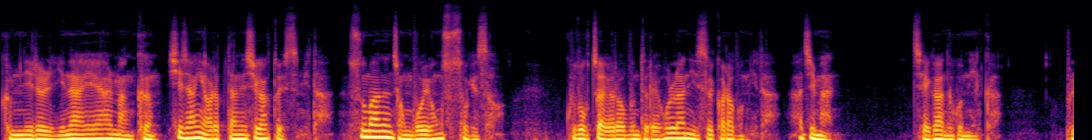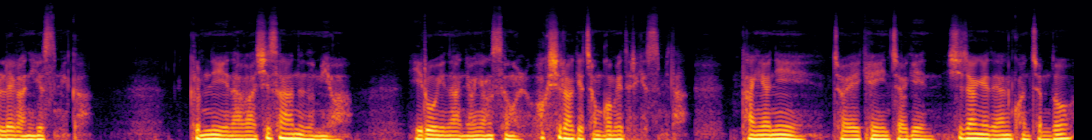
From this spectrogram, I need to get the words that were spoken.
금리를 인하해야 할 만큼 시장이 어렵다는 시각도 있습니다. 수많은 정보의 홍수 속에서 구독자 여러분들의 혼란이 있을 거라 봅니다. 하지만 제가 누굽니까? 블랙 아니겠습니까? 금리 인하가 시사하는 의미와 이로 인한 영향성을 확실하게 점검해 드리겠습니다. 당연히 저의 개인적인 시장에 대한 관점도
